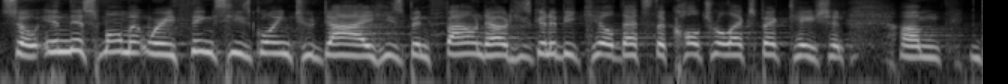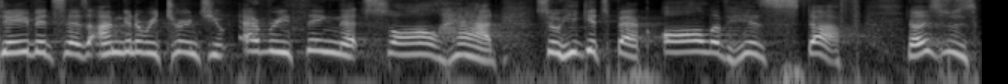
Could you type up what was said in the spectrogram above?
So, in this moment where he thinks he's going to die, he's been found out, he's going to be killed. That's the cultural expectation. Um, David says, I'm going to return to you everything that Saul had. So, he gets back all of his stuff. Now, this was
